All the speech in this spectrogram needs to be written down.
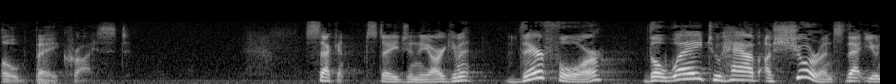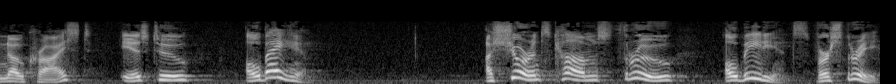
obey Christ. Second stage in the argument Therefore, the way to have assurance that you know Christ is to obey Him. Assurance comes through obedience. Verse 3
